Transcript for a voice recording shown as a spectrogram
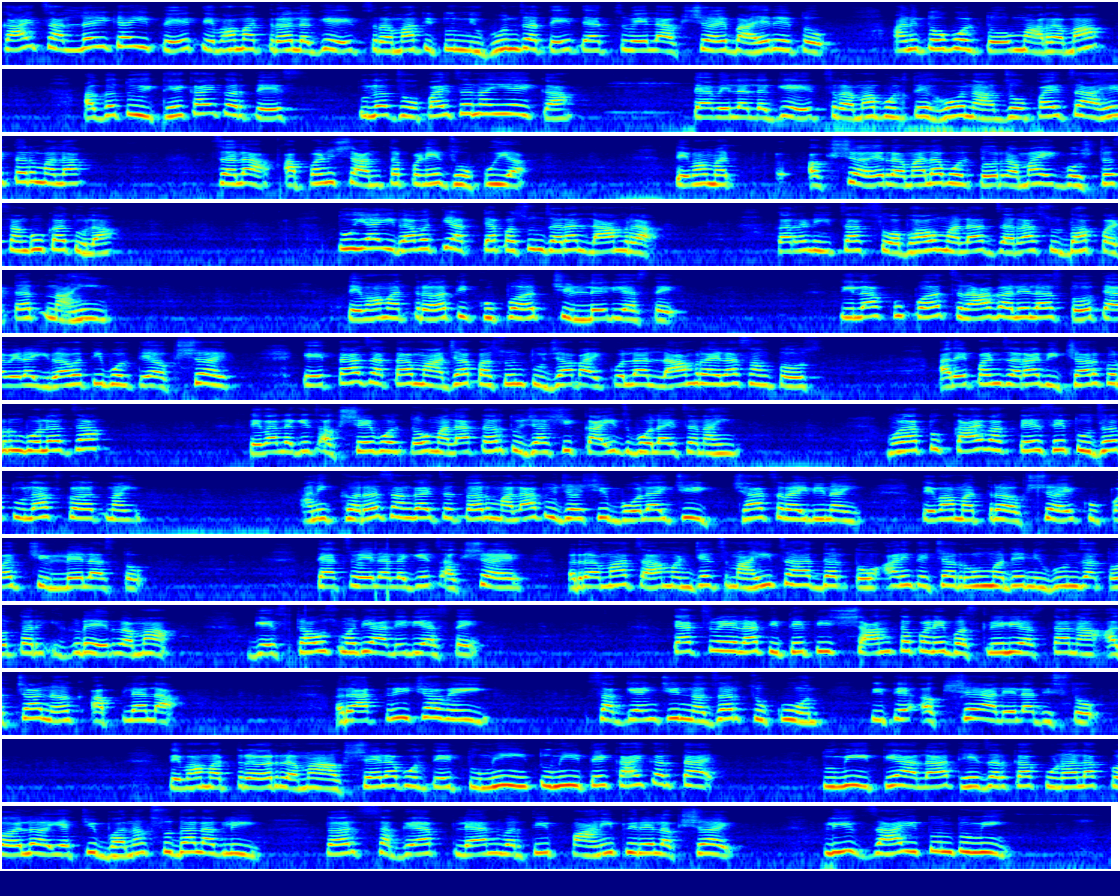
काय चाललंय का इथे? तेव्हा मात्र लगेच रमा तिथून निघून जाते. त्याच वेळेला अक्षय बाहेर येतो आणि तो बोलतो मा रमा अगं तू इथे काय करतेस? तुला झोपायचं नाही आहे का? त्यावेळेला लगेच रमा बोलते हो ना झोपायचं आहे तर मला. चला आपण शांतपणे झोपूया. तेव्हा मत अक्षय रमाला बोलतो रमा एक गोष्ट सांगू का तुला? तू या इरावती आत्यापासून जरा लांब राहा. कारण हिचा स्वभाव मला जरासुद्धा पटत नाही. तेव्हा मात्र ती खूपच चिडलेली असते. तिला खूपच राग आलेला असतो. त्यावेळेला इरावती बोलते अक्षय येता जाता माझ्यापासून तुझ्या बायकोला लांब राहायला सांगतोस. अरे पण जरा विचार करून बोलत जा. तेव्हा लगेच अक्षय बोलतो मला तर तुझ्याशी काहीच बोलायचं नाही. मुळात तू काय वागतेस हे तुझं तुलाच कळत नाही. आणि खरं सांगायचं तर मला तुझ्याशी बोलायची इच्छाच राहिली नाही. तेव्हा मात्र अक्षय खूपच चिडलेला असतो. त्याच वेळेला लगेच अक्षय रमाचा म्हणजेच माहीचा हात धरतो आणि त्याच्या रूममध्ये निघून जातो. तर इकडे रमा गेस्ट हाऊसमध्ये आलेली असते. त्याच वेळेला तिथे ती शांतपणे बसलेली असताना अचानक आपल्याला रात्रीच्या वेळी सगळ्यांची नजर चुकवून तिथे अक्षय आलेला दिसतो. तेव्हा मात्र रमा अक्षयला बोलते तुम्ही तुम्ही इथे काय करताय? तुम्ही इथे आलात हे जर का कुणाला कळलं याची भनकसुद्धा लागली. तर सगळ्या प्लॅनवरती पाणी फिरेल अक्षय. प्लीज जा इथून तुम्ही.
